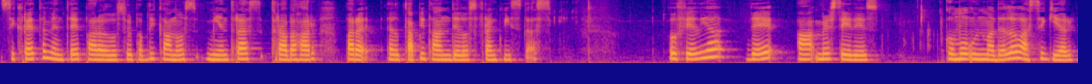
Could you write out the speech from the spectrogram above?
secretamente para los republicanos mientras trabaja para el capitán de los franquistas. Ophelia ve a Mercedes como un modelo a seguir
